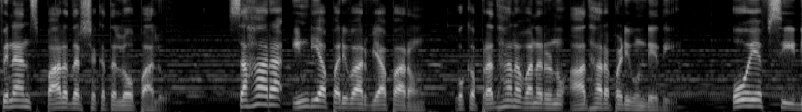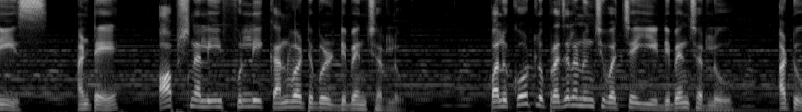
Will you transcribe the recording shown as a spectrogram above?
ఫినాన్స్ పారదర్శకత లోపాలు. సహారా ఇండియా పరివార్ వ్యాపారం ఒక ప్రధాన వనరును ఆధారపడి ఉండేది. ఓఎఫ్సిడీస్ అంటే ఆప్షనలీ ఫుల్లీ కన్వర్టిబుల్ డిబెంచర్లు. పలు కోట్లు ప్రజల నుంచి వచ్చే ఈ డిబెంచర్లు అటు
